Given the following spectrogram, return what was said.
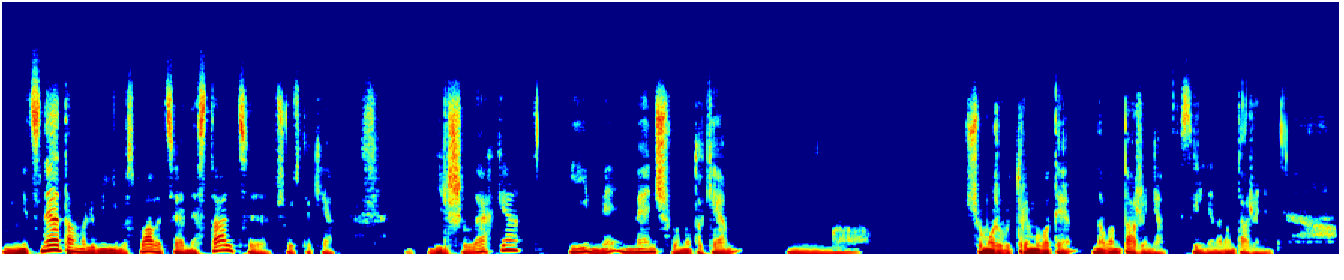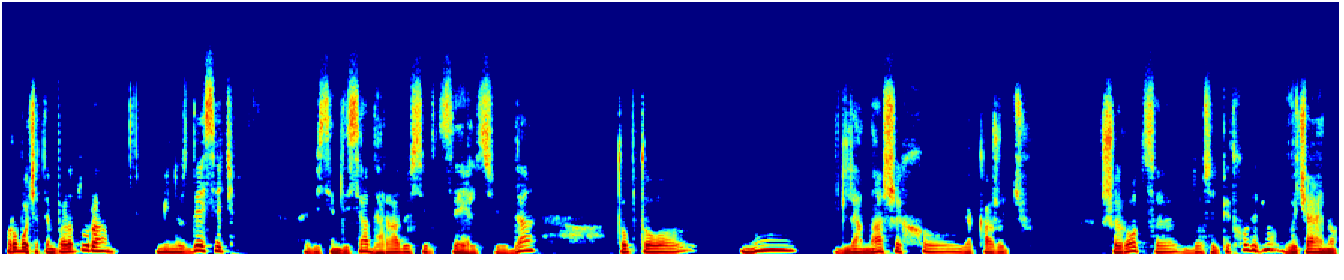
міцне там алюмінієві сплави, це не сталь, це щось таке більш легке і менш воно таке, що може витримувати навантаження, сильні навантаження. Робоча температура мінус 10 80 градусів Цельсію. Да? Тобто, ну, для наших, як кажуть, широт це досить підходить. Ну, Звичайно,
